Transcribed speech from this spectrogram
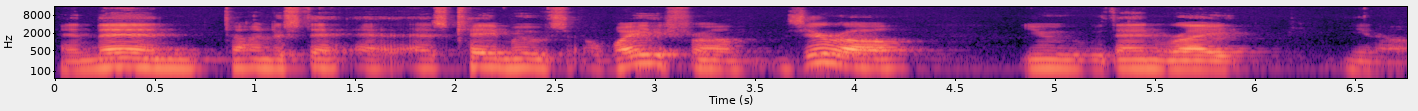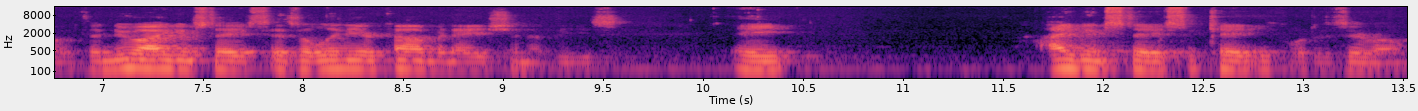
And then to understand, as k moves away from zero, you then write, you know, the new eigenstates as a linear combination of these eight eigenstates at k equal to zero.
